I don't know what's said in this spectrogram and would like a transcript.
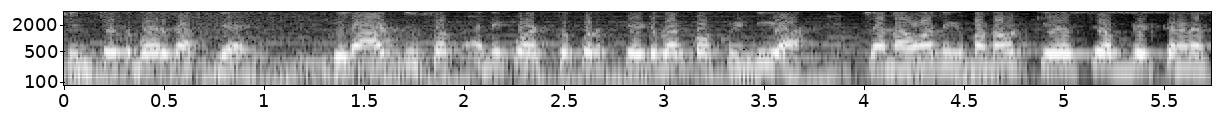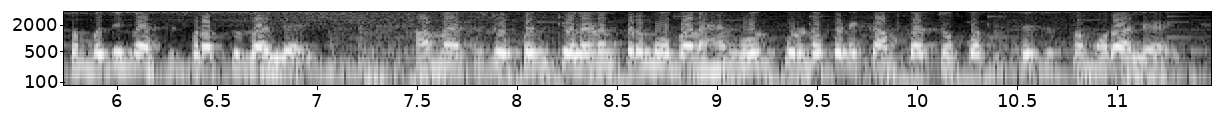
चिंतेत भर घातली आहे. गेल्या आठ दिवसात अनेक व्हॉट्सअपवर स्टेट बँक ऑफ इंडियाच्या नावाने बनावट केएससी अपडेट करण्यासंबंधी मेसेज प्राप्त झाले आहे हा मेसेज ओपन केल्यानंतर मोबाईल हँग होऊन पूर्णपणे कामकाज ठोकत असल्याचे समोर आले आहे.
